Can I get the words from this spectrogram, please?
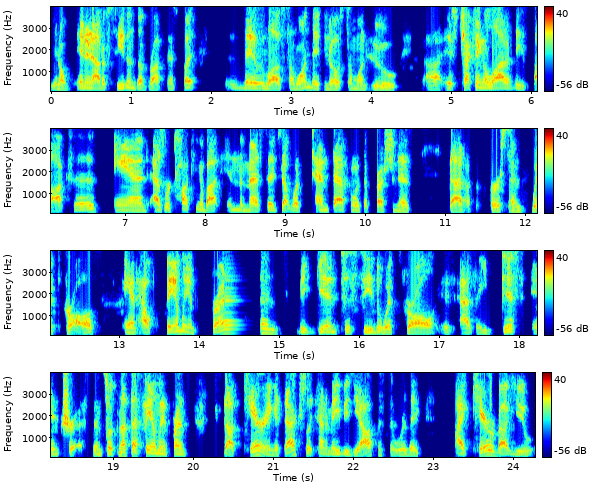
you know, in and out of seasons of roughness. But they love someone, they know someone who uh, is checking a lot of these boxes. And as we're talking about in the message, that what tends to happen with depression is that a person withdraws and how family and friends begin to see the withdrawal is as a disinterest. And so it's not that family and friends stop caring, it's actually kind of maybe the opposite, where they, I care about you.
